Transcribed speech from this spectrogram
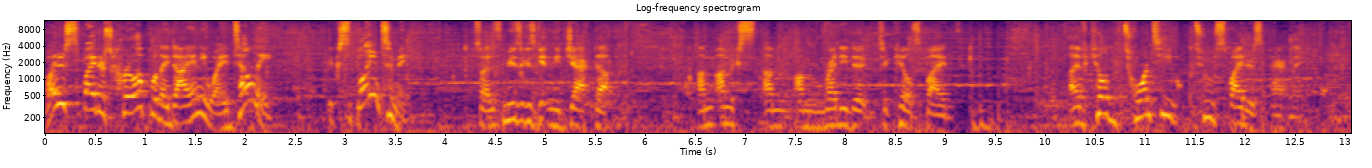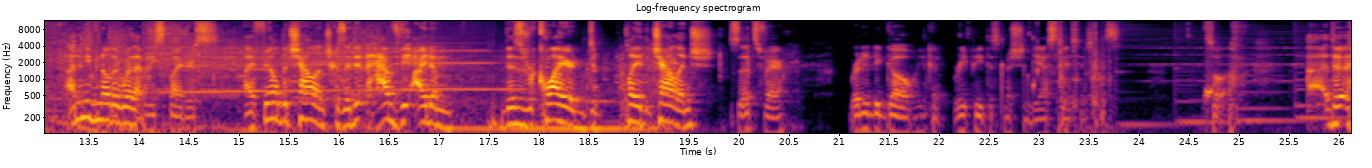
Why do spiders curl up when they die anyway? Tell me. Explain to me. Sorry, this music is getting me jacked up. I'm I'm I'm I'm ready to to kill spiders. I've killed 22 spiders apparently. I didn't even know there were that many spiders. I failed the challenge because I didn't have the item that is required to play the challenge, so that's fair. Ready to go. You can repeat this mission. Yes, yes, yes, yes. So, uh, the,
